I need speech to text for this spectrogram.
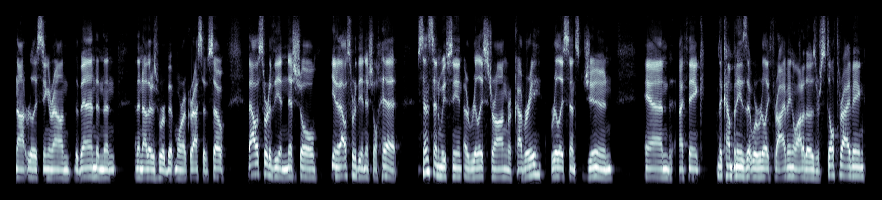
not really seeing around the bend. And then and then others were a bit more aggressive. So that was sort of the initial, you know, that was sort of the initial hit. Since then, we've seen a really strong recovery, really since June. And I think the companies that were really thriving, a lot of those are still thriving.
